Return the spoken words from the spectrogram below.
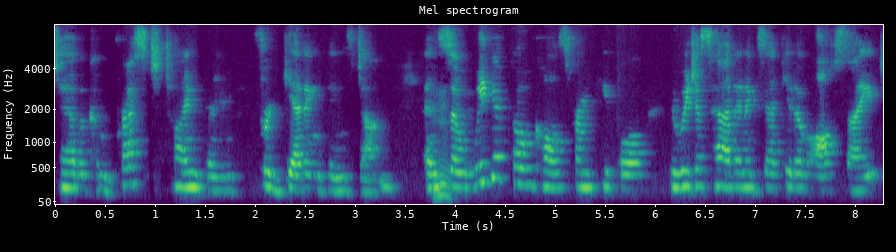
to have a compressed time frame for getting things done. And mm-hmm. so we get phone calls from people who we just had an executive offsite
